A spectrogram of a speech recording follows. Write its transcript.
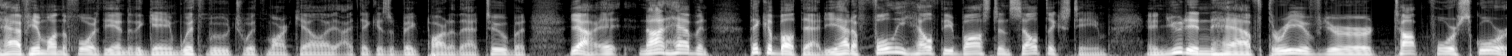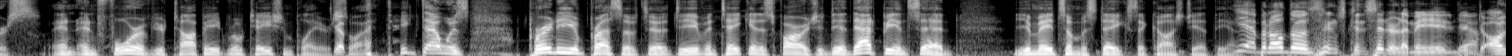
have him on the floor at the end of the game with Vooch, with Markelle, I, I think is a big part of that too. But yeah, it, not having, think about that. You had a fully healthy Boston Celtics team, and you didn't have three of your top four scorers and, and four of your top eight rotation players. Yep. So I think that was pretty impressive to, to even take it as far as you did. That being said, you made some mistakes that cost you at the end. Yeah, but all those things considered, I mean, it, Yeah. all,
